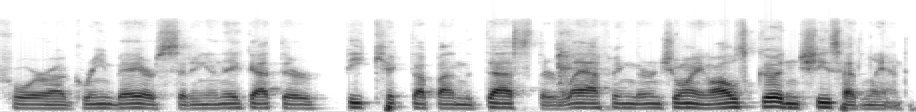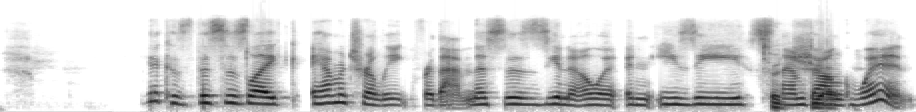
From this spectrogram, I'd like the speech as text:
for uh, Green Bay are sitting, and they've got their feet kicked up on the desk. They're laughing. They're enjoying. All's good in Cheesehead Land. Yeah, because this is like amateur league for them. This is, you know, an easy a slam dunk win.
